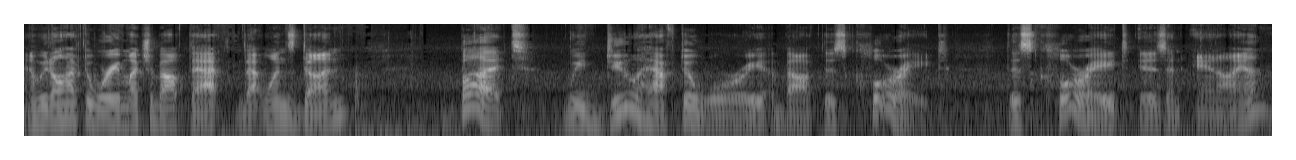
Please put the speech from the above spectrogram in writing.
and we don't have to worry much about that. That one's done. But we do have to worry about this chlorate. This chlorate is an anion,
